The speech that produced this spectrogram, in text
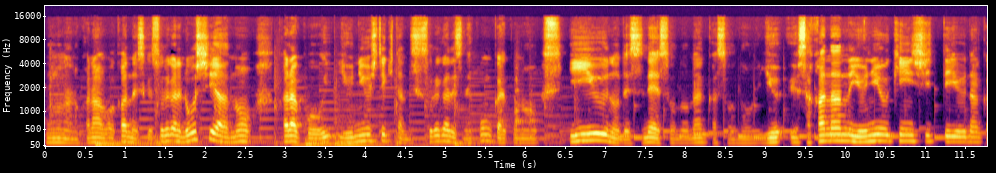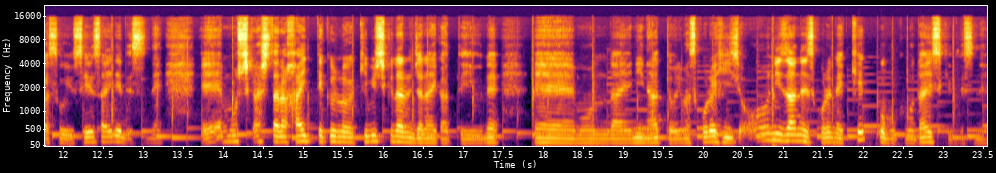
ものなのかな？わかんないですけど、それがね、ロシアのからこう輸入してきたんです。それがですね、今回この EU のですね、そのなんかその魚の輸入禁止っていうなんかそういう制裁でですね、えーもしかしたら入ってくるのが厳しくなるんじゃないかっていうね、えー問題になっております。これは非常に残念です。これね、結構僕も大好きですね、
